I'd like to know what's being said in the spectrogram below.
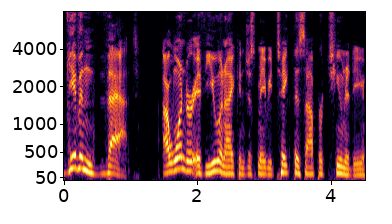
given that, I wonder if you and I can just maybe take this opportunity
